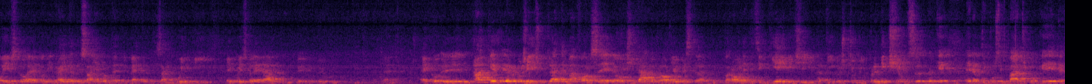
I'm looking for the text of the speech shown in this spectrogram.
questo, ecco, di greater design content, di better design will be, e questo era... Ecco, eh, anche per così, scusate, ma forse ho citato proprio queste parole di Zinkiewicz in un articolo Stupid Predictions, perché era un tipo simpatico che eh,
